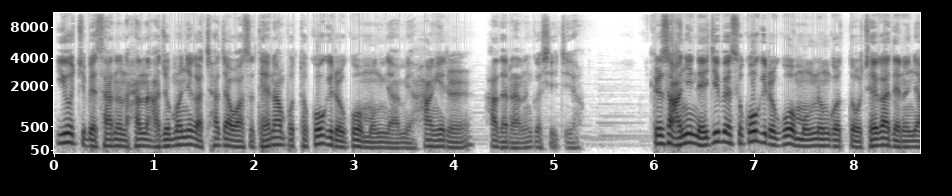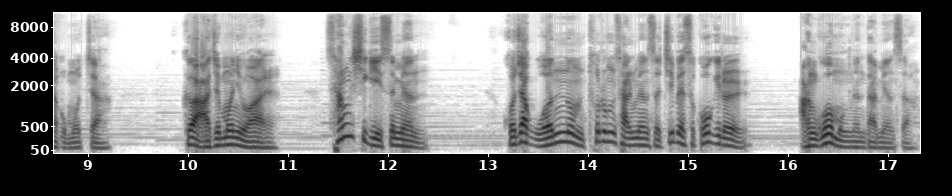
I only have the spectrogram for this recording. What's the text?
이웃집에 사는 한 아주머니가 찾아와서 대낮부터 고기를 구워 먹냐며 항의를 하더라는 것이지요. 그래서 아니 내 집에서 고기를 구워 먹는 것도 죄가 되느냐고 묻자 그 아주머니 왈 상식이 있으면 고작 원룸 투룸 살면서 집에서 고기를 안 구워 먹는다면서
